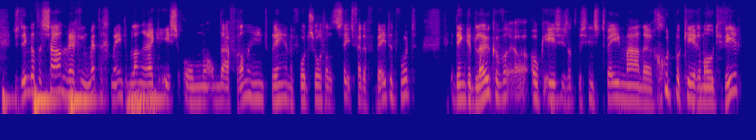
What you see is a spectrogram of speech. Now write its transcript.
Dus ik denk dat de samenwerking met de gemeente belangrijk is om, om daar verandering in te brengen en ervoor te zorgen dat het steeds verder verbeterd wordt. Ik denk het leuke eh, ook is, is dat we sinds twee maanden goed parkeren motiveren.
